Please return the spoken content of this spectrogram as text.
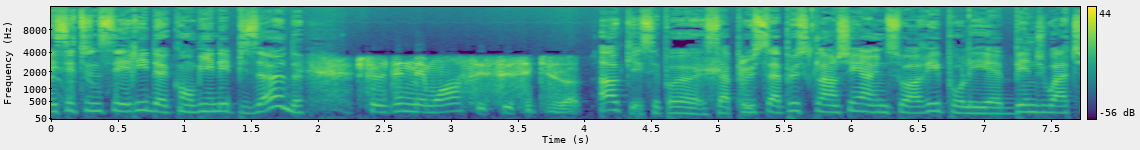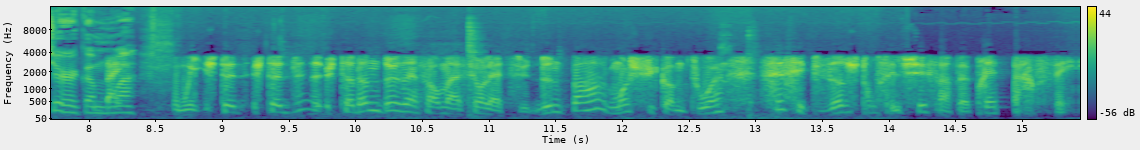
Et c'est une série de combien d'épisodes? Je te le dis de mémoire, c'est six épisodes. OK, c'est pas, ça peut, ça peut se clencher en une soirée pour les euh, binge-watchers comme Ben, moi. Oui, je te, je te dis, je te donne deux informations là-dessus. D'une part, moi, je suis comme toi. Six épisodes, je trouve que c'est le chiffre à peu près parfait.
